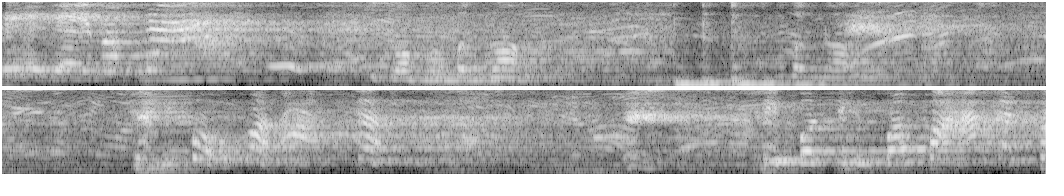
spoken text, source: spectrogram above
มีดีบ้างนะที่ตัวผมเบิ่งน้องเบิ่งน้องสันบอกว่ากับสิบติมบ้าป่ากันไป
